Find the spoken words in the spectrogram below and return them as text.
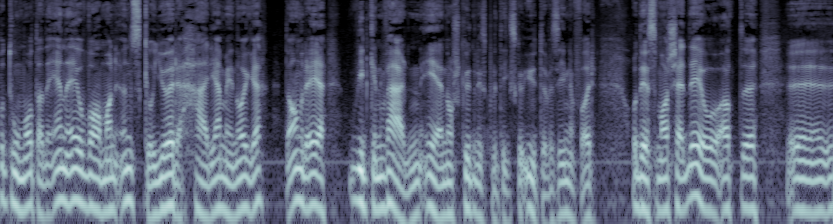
på, to måter. Det ene er jo hva man ønsker å gjøre her hjemme i Norge. Det andre er hvilken verden er norsk utenrikspolitikk skal utøves innenfor. Og det som har skjedd, er jo at, øh,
